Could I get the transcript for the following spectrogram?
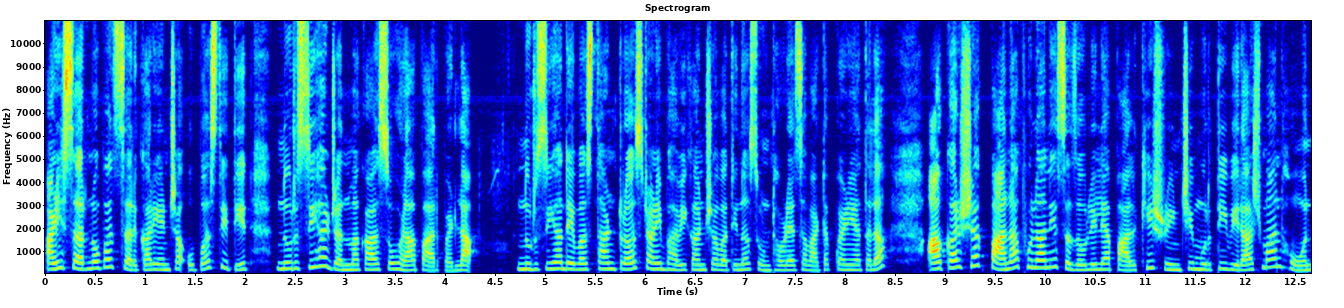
आणि सरनोबत सरकार यांच्या उपस्थितीत नृसिंह जन्मकाळ सोहळा पार पडला. नृसिंह देवस्थान ट्रस्ट आणि भाविकांच्या वतीनं सुंठवड्याचं वाटप करण्यात आलं. आकर्षक पाना फुलाने सजवलेल्या पालखी श्रींची मूर्ती विराजमान होऊन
